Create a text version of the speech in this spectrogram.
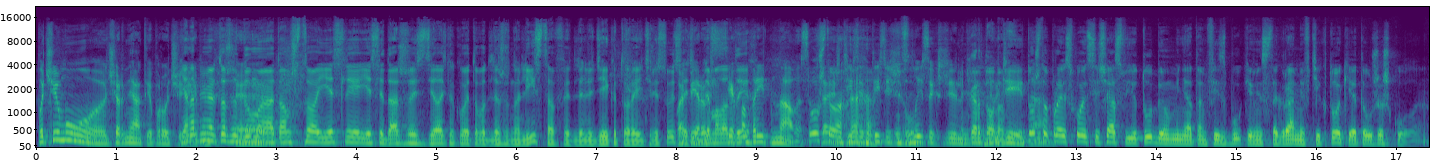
Почему Черняк и прочие? Я, например, тоже э, думаю о том, что если, если даже сделать какое-то вот для журналистов и для людей, которые интересуются этим, для молодых... всех побрить на. То, что- Представляешь, 10 тысяч лысых людей. То, да. что происходит сейчас в Ютубе, у меня там в Фейсбуке, в Инстаграме, в ТикТоке, это уже школа.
